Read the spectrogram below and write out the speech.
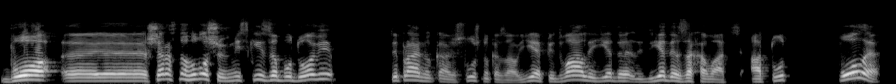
Бо е, ще раз наголошую, в міській забудові, ти правильно кажеш, слушно казав, є підвали, є де, є де заховатися. А тут поле,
